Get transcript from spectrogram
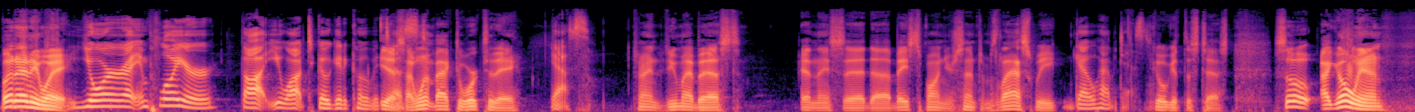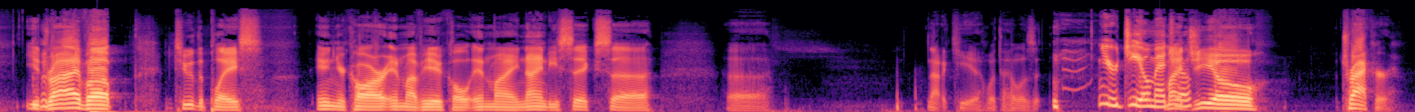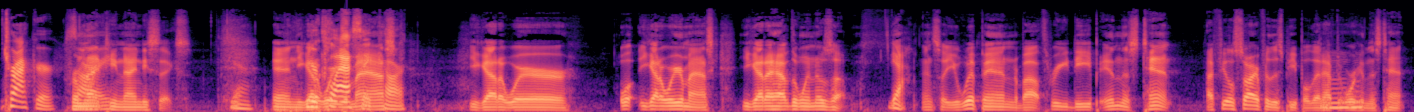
but anyway, your uh, employer thought you ought to go get a COVID test. yes, test. I went back to work today. Yes. trying to do my best. And they said, uh, based upon your symptoms last week, Go have a test. go get this test. So I go in, you drive up to the place in your car, in my vehicle, in my 96, uh, uh, not a Kia, what the hell is it? Your Geo Metro My Geo Tracker tracker. from Sorry. 1996. Yeah. And you got to wear your mask. car. You got to wear, well, you got to wear your mask. You got to have the windows up. Yeah. And so you whip in about three deep in this tent. I feel sorry for these people that have to Mm-hmm. work in this tent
